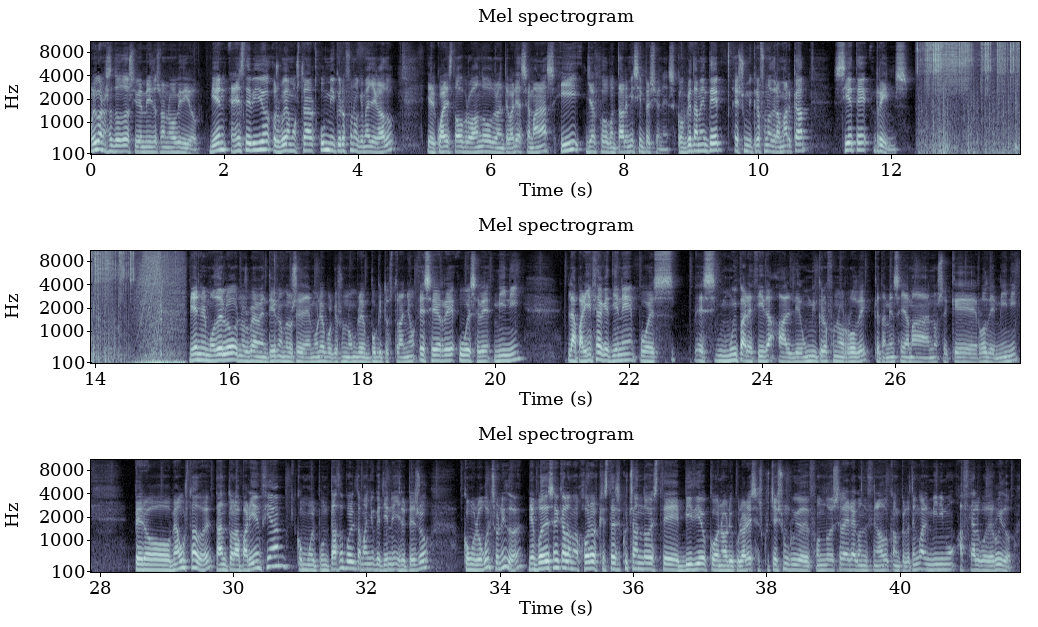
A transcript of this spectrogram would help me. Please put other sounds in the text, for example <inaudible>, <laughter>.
Muy buenas a todos y bienvenidos a un nuevo vídeo. Bien, en este vídeo os voy a mostrar un micrófono que me ha llegado el cual he estado probando durante varias semanas y ya os puedo contar mis impresiones. Concretamente es un micrófono de la marca 7 Rims. Bien, el modelo, no os voy a mentir, no me lo sé de memoria porque es un nombre un poquito extraño, SR USB Mini. La apariencia que tiene, pues es muy parecida al de un micrófono Rode, que también se llama no sé qué Rode Mini. Pero me ha gustado, ¿eh? tanto la apariencia como el puntazo por el tamaño que tiene y el peso, como luego el sonido. ¿eh? Bien, puede ser que a lo mejor los que estáis escuchando este vídeo con auriculares escuchéis un ruido de fondo, es el aire acondicionado que aunque lo tengo al mínimo hace algo de ruido.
